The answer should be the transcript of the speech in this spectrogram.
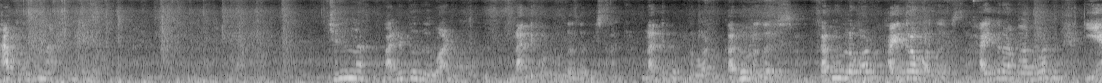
నా కొడుకు నాకు చిన్న పల్లెటూరు వాడు నంది కొట్టుకులో చదివిస్తాడు. నంది కొట్టుకుల వాడు కర్నూలులో చదివిస్తాడు. కర్నూలులో వాడు హైదరాబాద్ చదివిస్తాడు. హైదరాబాద్ వాడు ఏ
